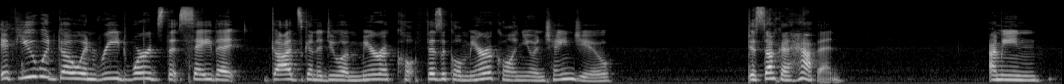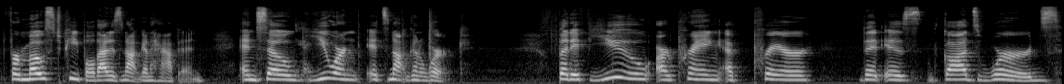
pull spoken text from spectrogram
if you would go and read words that say that God's going to do a miracle physical miracle in you and change you, it's not going to happen. I mean, for most people that is not going to happen. And so you are it's not going to work. But if you are praying a prayer that is God's words,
